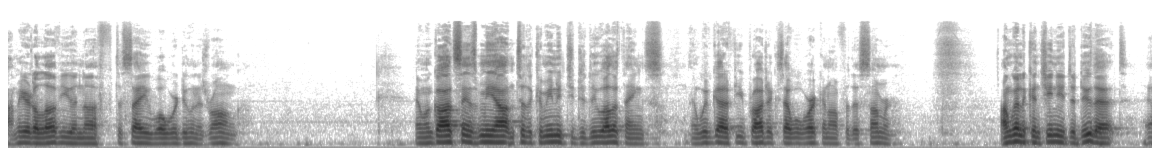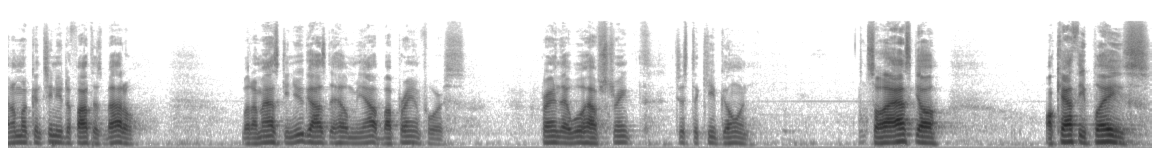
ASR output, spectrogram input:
I'm here to love you enough to say what we're doing is wrong. And when God sends me out into the community to do other things, and we've got a few projects that we're working on for this summer, I'm going to continue to do that, and I'm going to continue to fight this battle. But I'm asking you guys to help me out by praying for us praying that we'll have strength just to keep going. So I ask y'all, while Kathy plays,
